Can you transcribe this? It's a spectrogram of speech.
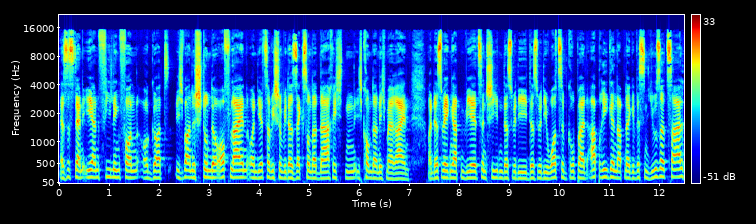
Es ist dann eher ein Feeling von, oh Gott, ich war eine Stunde offline und jetzt habe ich schon wieder 600 Nachrichten, ich komme da nicht mehr rein. Und deswegen hatten wir jetzt entschieden, dass wir die, dass wir die WhatsApp-Gruppe halt abriegeln ab einer gewissen Userzahl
